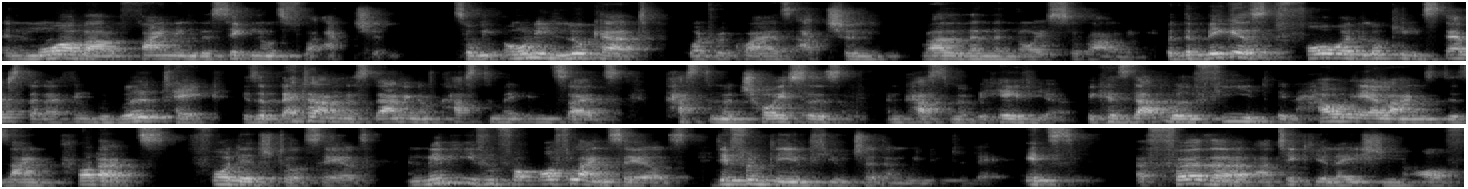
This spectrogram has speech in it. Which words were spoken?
and more about finding the signals for action. So we only look at what requires action rather than the noise surrounding it. But the biggest forward looking steps that I think we will take is a better understanding of customer insights, customer choices, and customer behavior, because that will feed in how airlines design products for digital sales and maybe even for offline sales differently in future than we do today. It's a further articulation of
